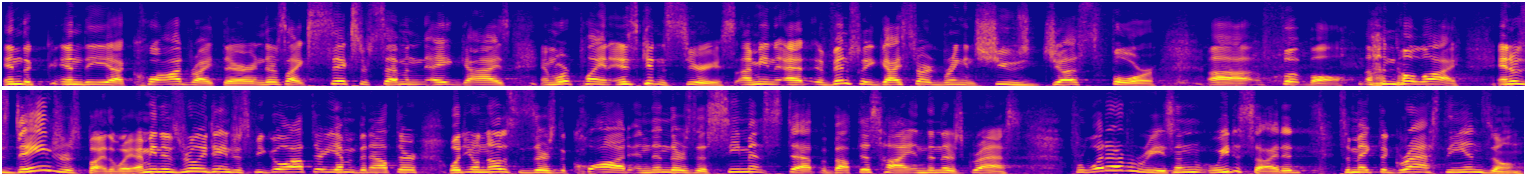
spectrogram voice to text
in the in the uh, quad right there, and there's like six or seven, eight guys, and we're playing, and it's getting serious. I mean, at, eventually, guys started bringing shoes just for uh, football. no lie, and it was dangerous, by the way. I mean, it was really dangerous. If you go out there, you haven't been out there, what you'll notice is there's the quad, and then there's a cement step about this high, and then there's grass. For whatever reason, we decided to make the grass the end zone.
